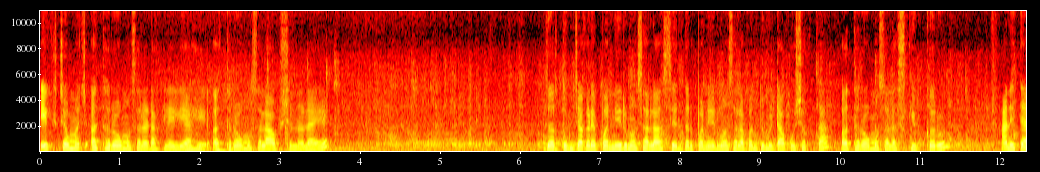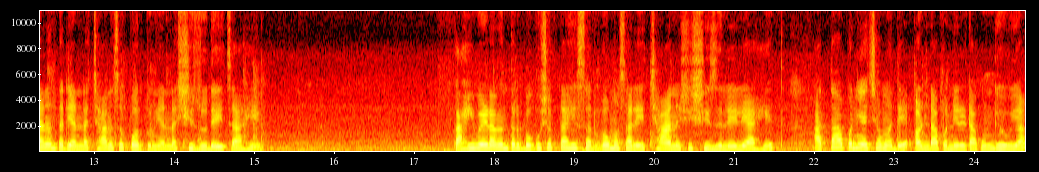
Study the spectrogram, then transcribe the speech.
एक चमच अथर्व मसाला टाकलेली आहे. अथर्व मसाला ऑप्शनल आहे. जर तुमच्याकडे पनीर मसाला असेल तर पनीर मसाला पण तुम्ही टाकू शकता. अथर्व मसाला स्किप करून. आणि त्यानंतर यांना छान असं परतून यांना शिजू द्यायचं आहे. काही वेळानंतर बघू शकता हे सर्व मसाले छान असे शिजलेले आहेत. आता आपण याच्यामध्ये अंडा पनीर टाकून घेऊया.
